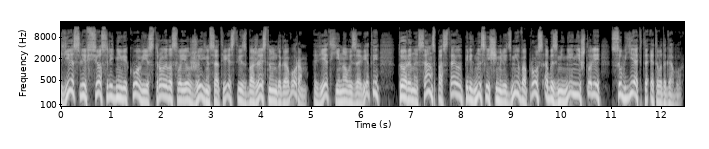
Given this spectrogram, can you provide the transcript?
Если все Средневековье строило свою жизнь в соответствии с Божественным договором, Ветхий и Новый Заветы, то Ренессанс поставил перед мыслящими людьми вопрос об изменении, что ли, субъекта этого договора.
